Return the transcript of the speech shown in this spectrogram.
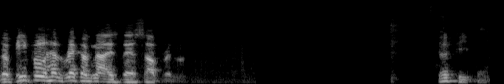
The people have recognized their sovereign. The people.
